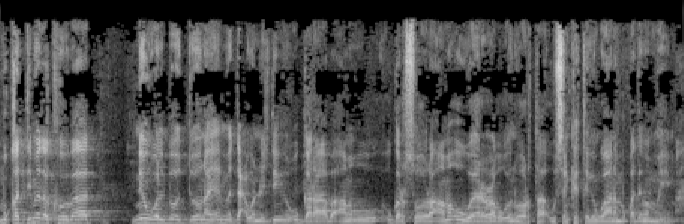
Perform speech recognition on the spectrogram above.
Muqadimada koobaad nin walboo doonaya ima dacwa najdi inuu u garaabo ama uu u garsooro ama u weeraraba inuu horta uusan ka tegin waana muqadimo muhiim ah.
